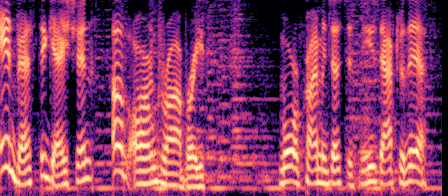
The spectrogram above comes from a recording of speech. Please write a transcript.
investigation of armed robberies. More crime and justice news after this.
